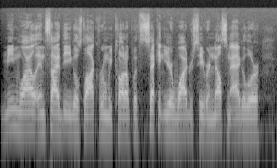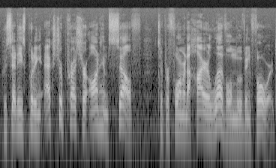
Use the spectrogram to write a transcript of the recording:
Meanwhile, inside the Eagles locker room, we caught up with second-year wide receiver Nelson Agholor, who said he's putting extra pressure on himself to perform at a higher level moving forward.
